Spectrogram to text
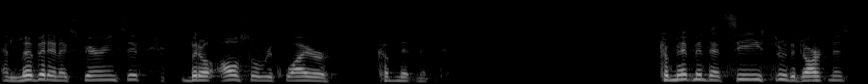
and live it and experience it, but it'll also require commitment. Commitment that sees through the darkness,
